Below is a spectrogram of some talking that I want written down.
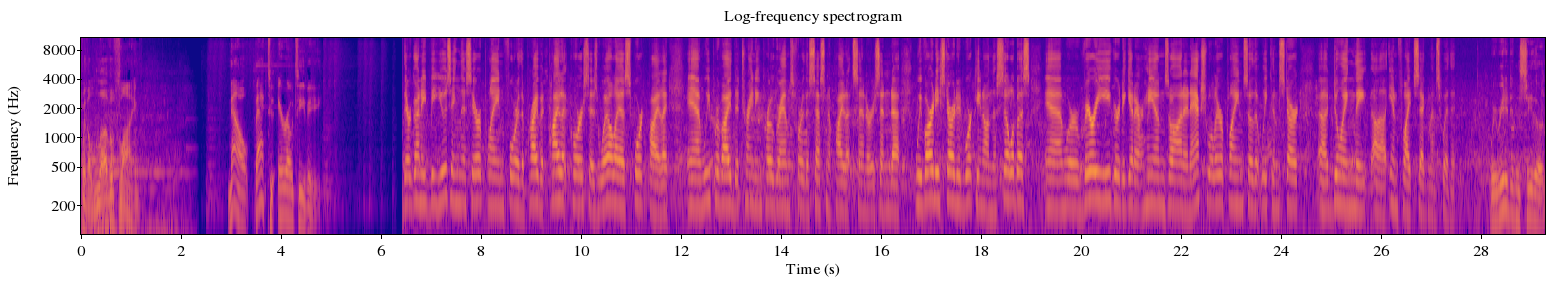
for the love of flying. Now, back to Aero TV. They're going to be using this airplane for the private pilot course as well as sport pilot, and we provide the training programs for the Cessna Pilot Centers. And uh, we've already started working on the syllabus, and we're very eager to get our hands on an actual airplane so that we can start uh, doing the uh, in flight segments with it. We really didn't see the,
